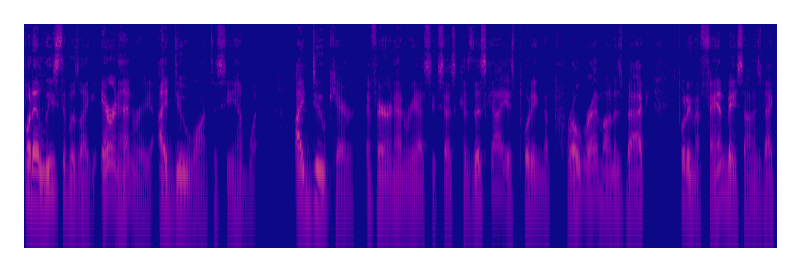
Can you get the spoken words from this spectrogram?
but at least it was like Aaron Henry. I do want to see him win. I do care if Aaron Henry has success because this guy is putting the program on his back. He's putting the fan base on his back.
